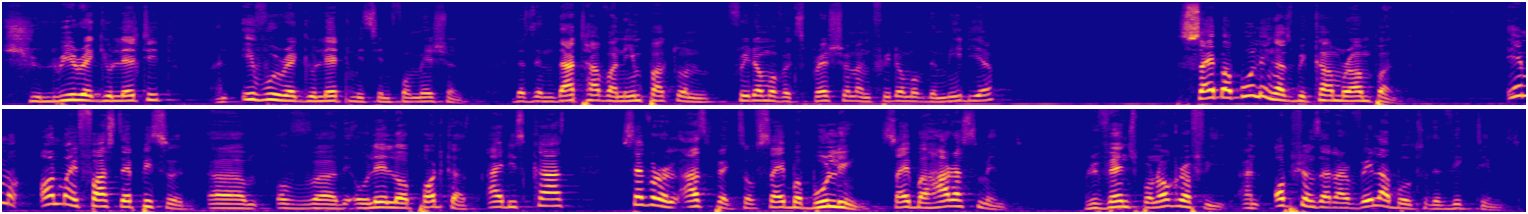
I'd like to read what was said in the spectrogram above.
Should we regulate it? And if we regulate misinformation, doesn't that have an impact on freedom of expression and freedom of the media? Cyberbullying has become rampant. In, on my first episode um, of uh, the Ole Law podcast, I discussed several aspects of cyberbullying, cyber harassment, revenge pornography, and options that are available to the victims.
